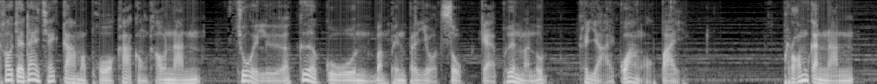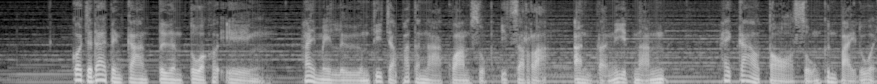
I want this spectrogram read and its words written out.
เขาจะได้ใช้การมาโภคะของเขานั้น ช่วยเหลือเกื้อกูลบำเพ็ญประโยชน์สุขแก่เพื่อนมนุษย์ ขยายกว้างออกไป พร้อมกันนั้น ก็จะได้เป็นการเตือนตัวเขาเอง ให้ไม่ลืมที่จะพัฒนาความสุขอิสระอันประณีตนั้น ให้ก้าวต่อสูงขึ้นไปด้วย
